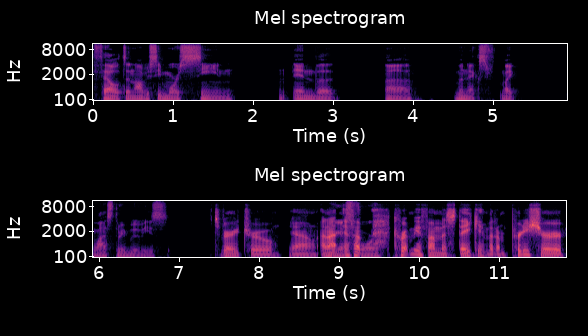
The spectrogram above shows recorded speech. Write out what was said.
felt and obviously more seen in the uh the next like last 3 movies, It's very true. Yeah, and I, I if I correct me if I'm mistaken, but I'm pretty sure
